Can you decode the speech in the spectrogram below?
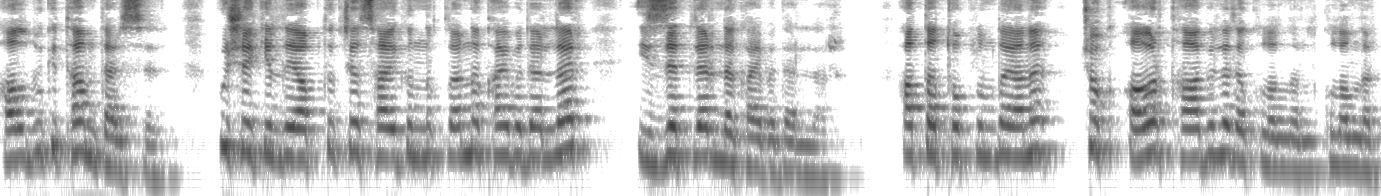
Halbuki tam tersi. Bu şekilde yaptıkça saygınlıklarını kaybederler, izzetlerini de kaybederler. Hatta toplumda yani çok ağır tabirle de kullanılır. kullanılır.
